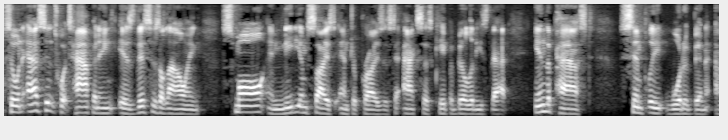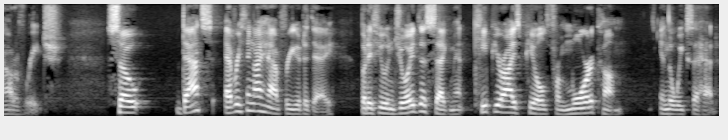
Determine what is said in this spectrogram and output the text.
So, in essence, what's happening is this is allowing small and medium sized enterprises to access capabilities that in the past simply would have been out of reach. So, that's everything I have for you today. But if you enjoyed this segment, keep your eyes peeled for more to come in the weeks ahead.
